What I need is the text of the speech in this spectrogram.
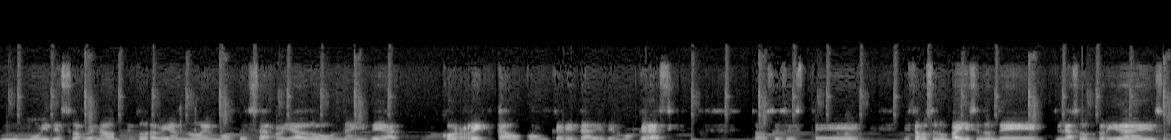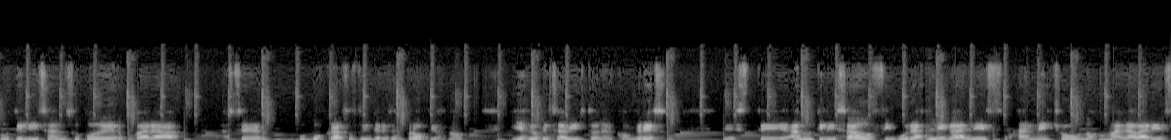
muy desordenado que todavía no hemos desarrollado una idea correcta o concreta de democracia. Entonces, este, estamos en un país en donde las autoridades utilizan su poder para hacer, buscar sus intereses propios, ¿no? Y es lo que se ha visto en el Congreso. Este, han utilizado figuras legales, han hecho unos malabares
